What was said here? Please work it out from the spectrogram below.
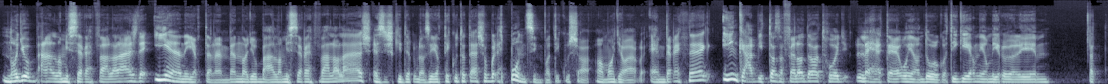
nagyobb állami szerepvállalás, de ilyen értelemben nagyobb állami szerepvállalás, ez is kiderül az értékutatásokból, ez pont szimpatikus a, a magyar embereknek. Inkább itt az a feladat, hogy lehet-e olyan dolgot ígérni, amiről én tehát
